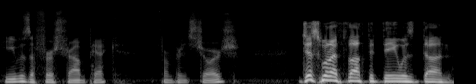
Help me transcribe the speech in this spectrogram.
he was a first round pick from Prince George. Just when I thought the day was done,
